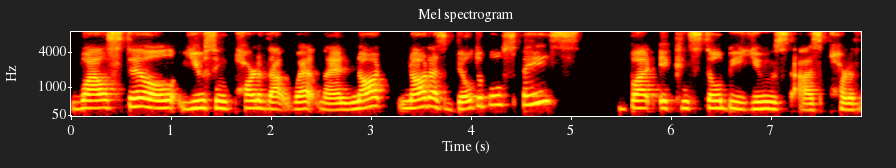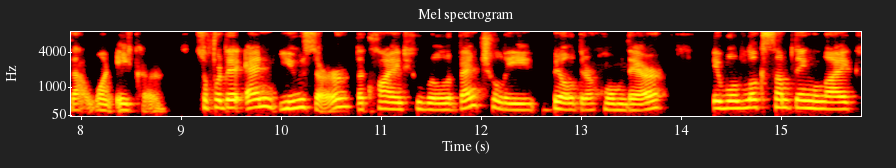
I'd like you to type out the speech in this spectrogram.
while still using part of that wetland, not, not as buildable space, but it can still be used as part of that one acre. So for the end user, the client who will eventually build their home there, it will look something like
